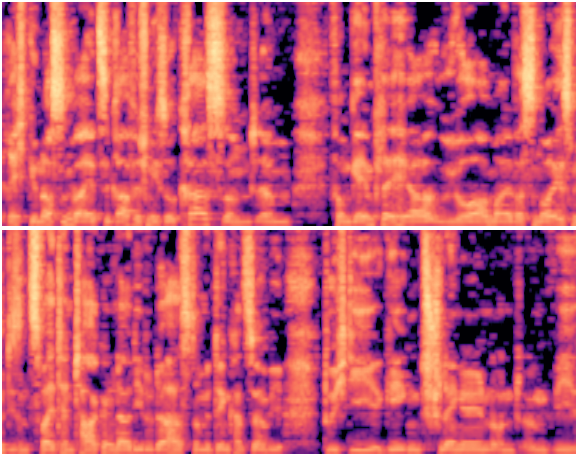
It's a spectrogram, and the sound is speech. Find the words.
recht genossen, war jetzt grafisch nicht so krass und ähm, vom Gameplay her, ja, mal was Neues mit diesen zwei Tentakeln da, die du da hast und mit denen kannst du irgendwie durch die Gegend schlängeln und irgendwie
